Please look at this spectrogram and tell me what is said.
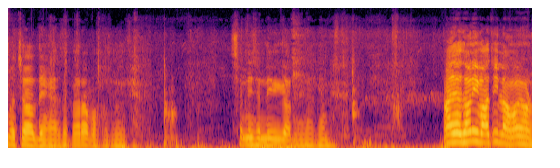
ਮੈਂ ਚੱਲਦੇ ਆਂ ਦੁਪਹਿਰਾ ਬਹੁਤ ਹੋ ਗਿਆ। ਸੰਨੀ ਸੰਨੀ ਵੀ ਕਰਨੀ ਲੱਗੇ ਨੇ। ਆ ਜਾ ਸੋਨੀ ਬਾਅਦ ਚ ਹੀ ਲਾਵਾਂਗੇ ਹੁਣ।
